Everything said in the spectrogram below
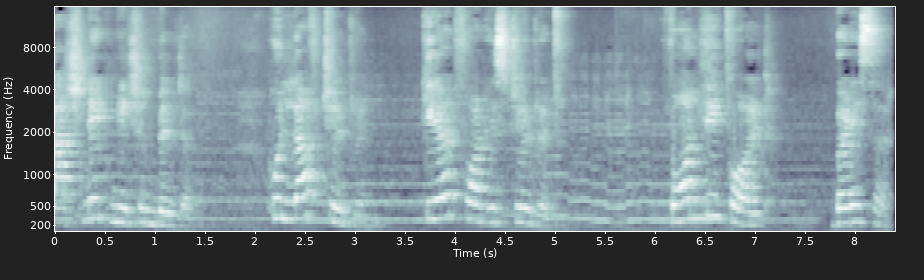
passionate nation builder, who loved children, cared for his children, fondly called Bade Sir.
